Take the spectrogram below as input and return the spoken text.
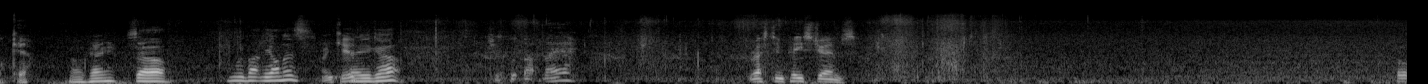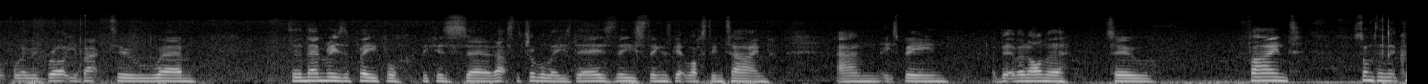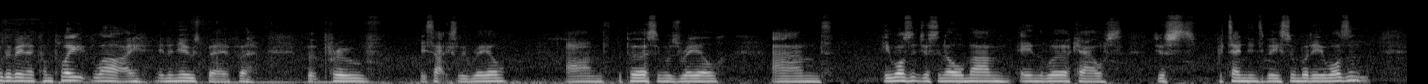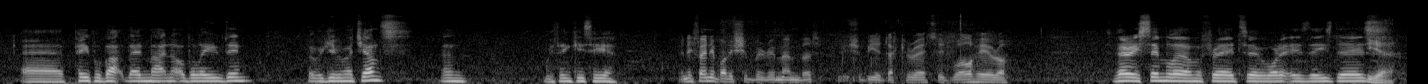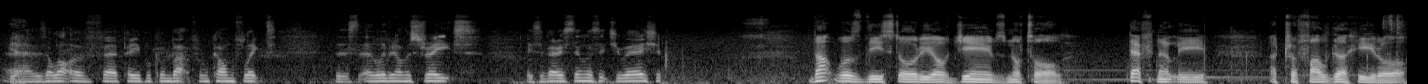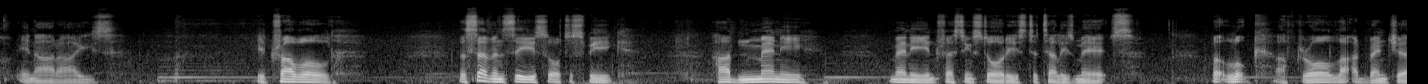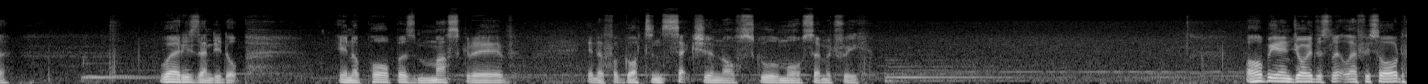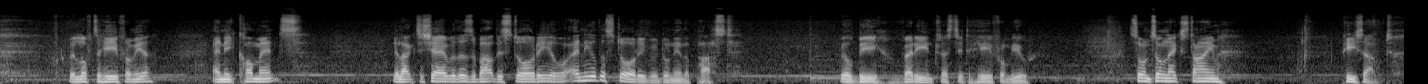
Okay. okay so you would like the honours Thank you. there you go Just put that there. Rest in peace, James. hopefully we've brought you back to um, to the memories of people because uh, that's the trouble these days. These things get lost in time and it's been a bit of an honour to find something that could have been a complete lie in a newspaper but prove it's actually real and the person was real and he wasn't just an old man in the workhouse just pretending to be somebody he wasn't. Uh, people back then might not have believed him, but we give him a chance and we think he's here. And if anybody should be remembered, it should be a decorated war hero. It's very similar, I'm afraid, to what it is these days. Yeah, Uh, yeah. there's a lot of uh, people come back from conflict that's are living on the streets. It's a very similar situation. That was the story of James Nuttall. Definitely a Trafalgar hero in our eyes. He travelled the seven seas, so to speak, had many, many interesting stories to tell his mates. But look, after all that adventure, where he's ended up. in a pauper's mass grave in a forgotten section of Scholemoor Cemetery. I hope you enjoyed this little episode. We'd love to hear from you. Any comments you'd like to share with us about this story or any other story we've done in the past. We'll be very interested to hear from you. So until next time, peace out.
